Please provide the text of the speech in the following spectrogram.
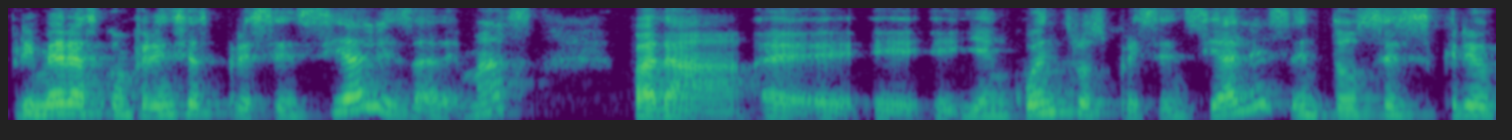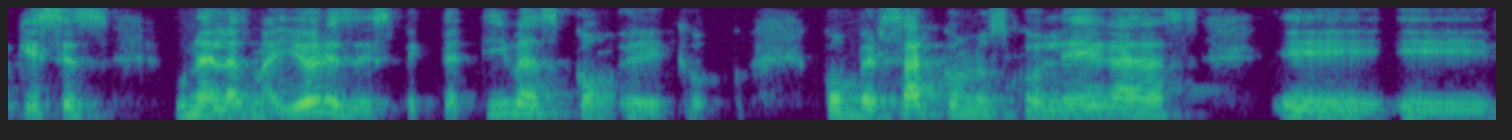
primeras conferencias presenciales, además, para, eh, eh, eh, y encuentros presenciales. Entonces, creo que esa es una de las mayores expectativas. Con, conversar con los colegas eh, eh,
